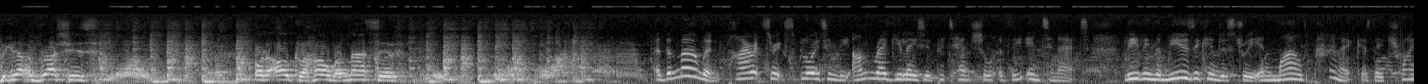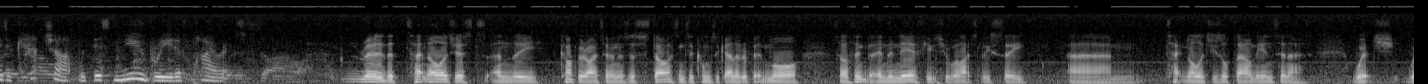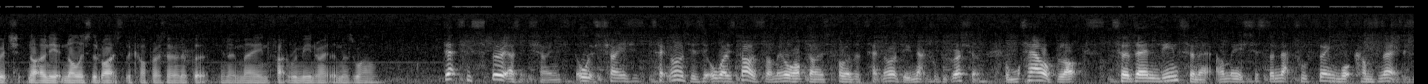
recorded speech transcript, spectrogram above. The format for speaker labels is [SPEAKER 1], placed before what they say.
[SPEAKER 1] Bigging up the brushes on the Oklahoma Massive.
[SPEAKER 2] At the moment, pirates are exploiting the unregulated potential of the internet, leaving the music industry in mild panic as they try to catch up with this new breed of pirates.
[SPEAKER 3] Really, the technologists and the copyright owners are starting to come together a bit more. So I think that in the near future we'll actually see um, technologies up there on the internet which, which not only acknowledge the rights of the copyright owner but you know, may in fact remunerate them as well.
[SPEAKER 1] The actual spirit hasn't changed. All it's changed is technology, as it always does. I mean, all I've done is follow the technology, natural progression. From tower blocks to then the internet. I mean, it's just a natural thing, what comes next.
